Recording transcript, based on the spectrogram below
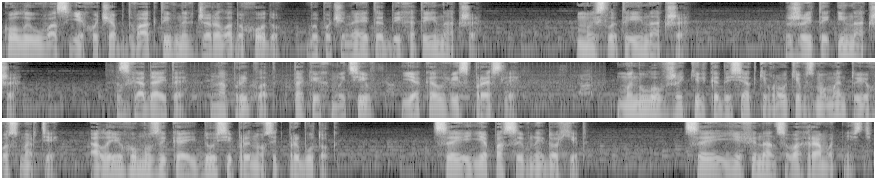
Коли у вас є хоча б два активних джерела доходу, ви починаєте дихати інакше, мислити інакше, жити інакше. Згадайте, наприклад, таких митців, як Елвіс Преслі. Минуло вже кілька десятків років з моменту його смерті, але його музика й досі приносить прибуток. Це і є пасивний дохід, це і є фінансова грамотність.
